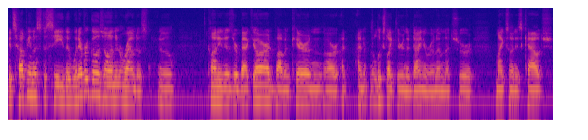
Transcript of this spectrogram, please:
It's helping us to see that whatever goes on and around us, you know, Connie is their backyard, Bob and Karen are, I, I, it looks like they're in the dining room, I'm not sure. Mike's on his couch,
